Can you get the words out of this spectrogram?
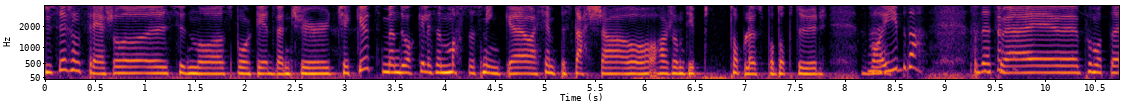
Du ser sånn fresh og sunn og sporty adventure chick ut, men du har ikke liksom masse sminke og er kjempestæsja og har sånn type toppløs på topptur-vibe, da. Og det tror jeg på en måte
